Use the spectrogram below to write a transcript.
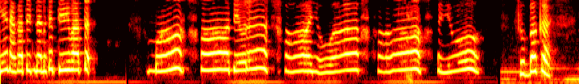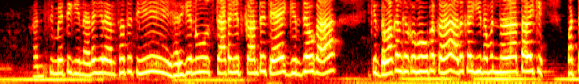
ಏನಾಗತೈತಿ ನನಗೆ ತಿಳಿವಾತ. ಅಮ್ಮ, ಆ ದೇವ್ರ ಆ ಯವ್ವ ಆ, ಅಯ್ಯೋ. ಸುಬ್ಬಕ್ಕ ಅನ್ಸಿಮೆಟ್ಟಿಗೆ ನನಗಿರ ಅನ್ಸತೈತಿ. ಹೆರಿಗೆನೂ ಸ್ಟಾರ್ಟ್ ಆಗೈತಿ ಕಾಣ್ತೈತೆ, ಗಿರ್ಜಾವ್ಗ. ಈಕಿನ ದವಾಖಾನೆ ಕರ್ಕೊಂಡು ಹೋಗ್ಬೇಕ, ಅದಕ್ಕಾಗಿ ನಮ್ಮನ್ನ ನಡಾತಾಳಕಿ ಪಟ್ಟ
